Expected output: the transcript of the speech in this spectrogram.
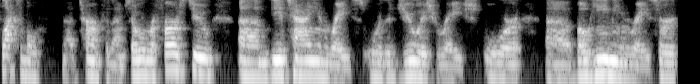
flexible term for them. So it refers to um, the Italian race, or the Jewish race, or uh, Bohemian race or,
